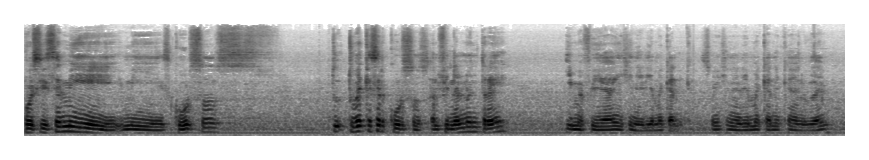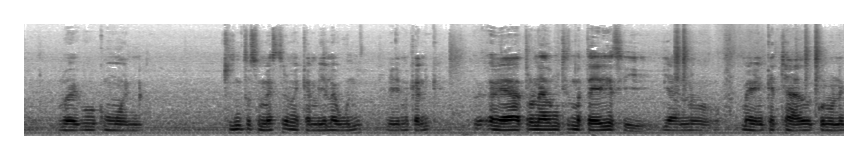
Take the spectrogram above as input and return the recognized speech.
Pues hice mi, mis cursos. Tu- tuve que hacer cursos. Al final no entré y me fui a ingeniería mecánica. Soy ingeniería mecánica en UDEM. Luego, como en quinto semestre, me cambié a la uni, ingeniería mecánica. Había tronado muchas materias y ya no me habían cachado con una,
